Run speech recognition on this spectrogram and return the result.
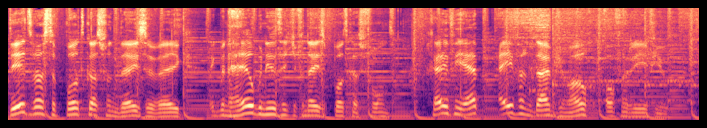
Dit was de podcast van deze week. Ik ben heel benieuwd wat je van deze podcast vond. Geef je app even een duimpje omhoog of een review.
